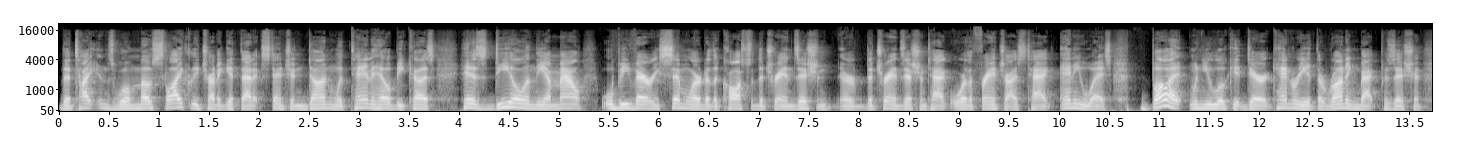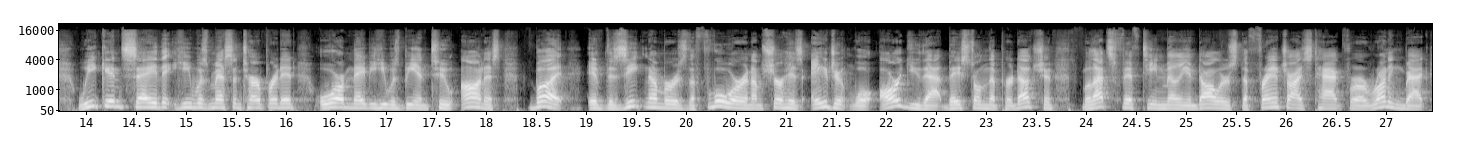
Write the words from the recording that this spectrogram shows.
the Titans will most likely try to get that extension done with Tannehill because his deal and the amount will be very similar to the cost of the transition or the transition tag or the franchise tag, anyways. But when you look at Derrick Henry at the running back position, we can say that he was misinterpreted or maybe he was being too honest. But if the Zeke number is the floor, and I'm sure his agent will argue that based on the production, well, that's $15 million. The franchise tag for a running back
